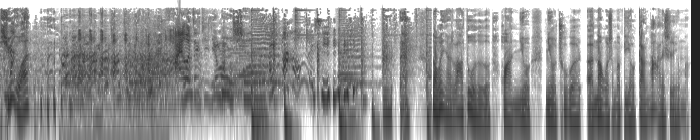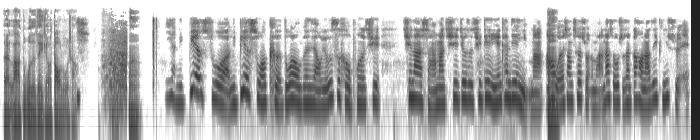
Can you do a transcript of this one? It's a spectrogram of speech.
循环。哎呀我这期节目，哎呀妈，好恶心。那我问一下，拉肚子的话，你有你有出过呃闹过什么比较尴尬的事情吗？在拉肚子这条道路上，嗯。哎呀，你别说，你别说，可多了。我跟你讲，我有一次和我朋友去，去那啥嘛，去就是去电影院看电影嘛。然后我要上厕所了嘛，那时候我手上刚好拿着一瓶水，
